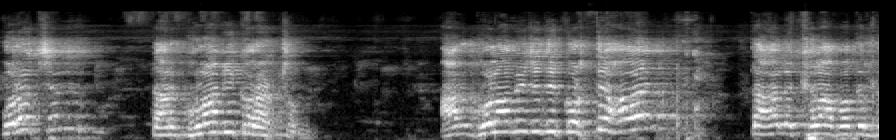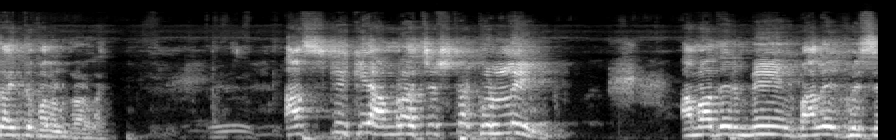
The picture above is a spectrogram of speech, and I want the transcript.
করেছেন তার গোলামি করার জন্য। আর গোলামি যদি করতে হয়, তাহলে খেলাফতের দায়িত্ব পালন করা লাগে আজকে কি আমরা চেষ্টা করলেই আমাদের মেয়ে বালেক হয়েছে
